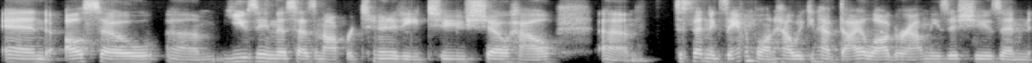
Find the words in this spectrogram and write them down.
and also um, using this as an opportunity to show how um, to set an example on how we can have dialogue around these issues and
